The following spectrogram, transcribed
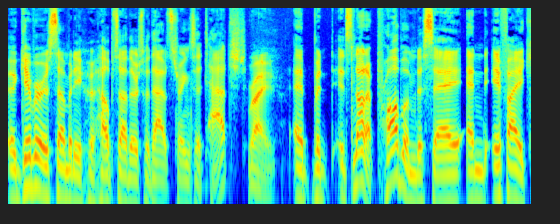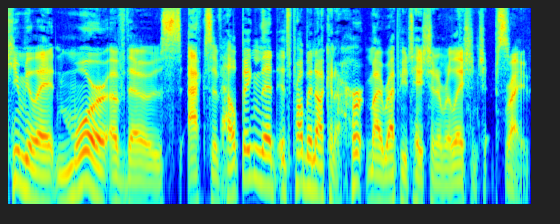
a giver is somebody who helps others without strings attached. Right. Uh, but it's not a problem to say, and if I accumulate more of those acts of helping, that it's probably not going to hurt my reputation in relationships. Right.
